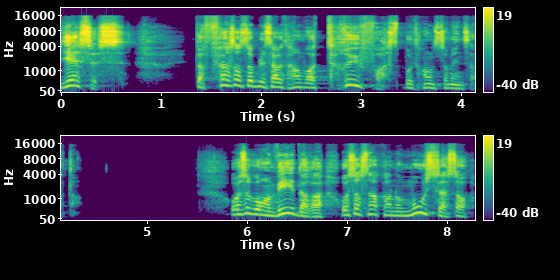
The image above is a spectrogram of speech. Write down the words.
Jesus Det første som blir sagt, han var trufast mot han som innsatte ham. Og Så går han videre og så snakker han om Moses, og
